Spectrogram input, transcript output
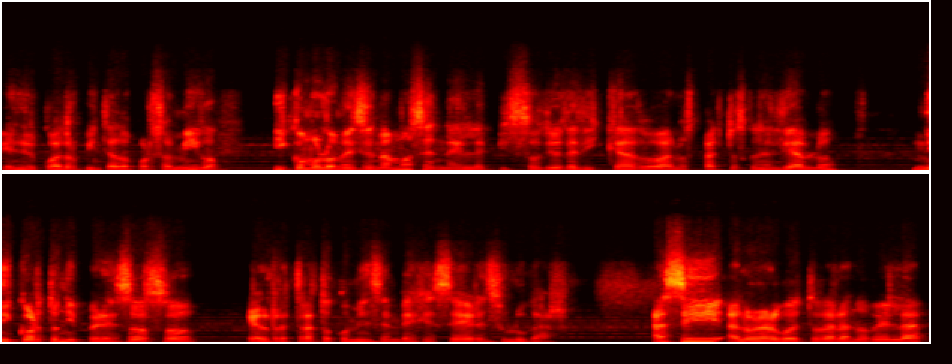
en el cuadro pintado por su amigo. Y como lo mencionamos en el episodio dedicado a los pactos con el diablo, ni corto ni perezoso, el retrato comienza a envejecer en su lugar. Así, a lo largo de toda la novela,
